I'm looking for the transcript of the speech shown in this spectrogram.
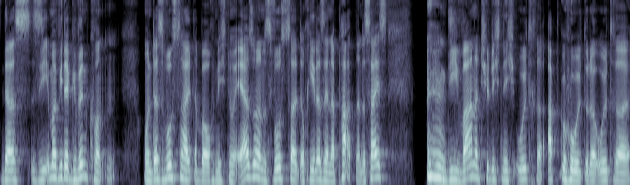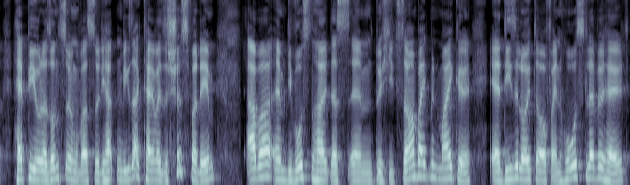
dass sie immer wieder gewinnen konnten. Und das wusste halt aber auch nicht nur er, sondern es wusste halt auch jeder seiner Partner. Das heißt, die war natürlich nicht ultra abgeholt oder ultra happy oder sonst irgendwas. So, die hatten, wie gesagt, teilweise Schiss vor dem. Aber ähm, die wussten halt, dass ähm, durch die Zusammenarbeit mit Michael er diese Leute auf ein hohes Level hält,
